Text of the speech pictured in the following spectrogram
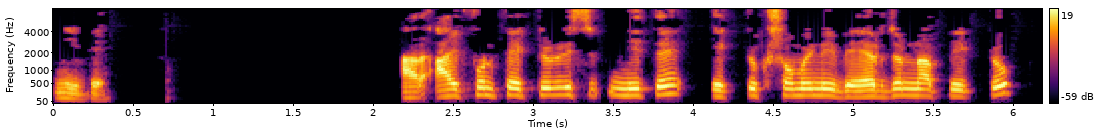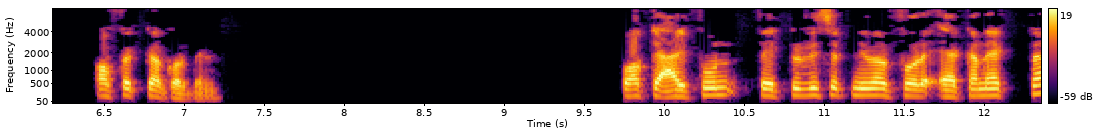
নিবে। আর আইফোন ফ্যাক্টরি সেট নিতে একটু সময় নিবে। এর জন্য আপনি একটু অপেক্ষা করবেন। ওকে আইফোন ফ্যাক্টরি সেট নেওয়ার পরে এখানে একটা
